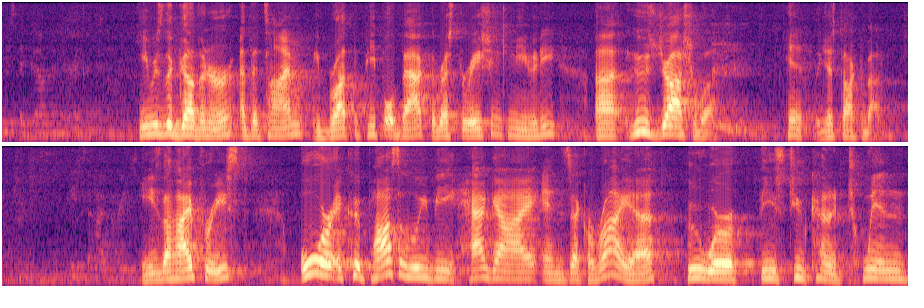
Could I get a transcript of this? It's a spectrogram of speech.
Who's the governor at the time? He was the governor at the time. He brought the people back, the restoration community. Uh, who's Joshua? Hint. We just talked about him. He's the high priest. He's the high priest. Or it could possibly be Haggai and Zechariah, who were these two kind of twin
